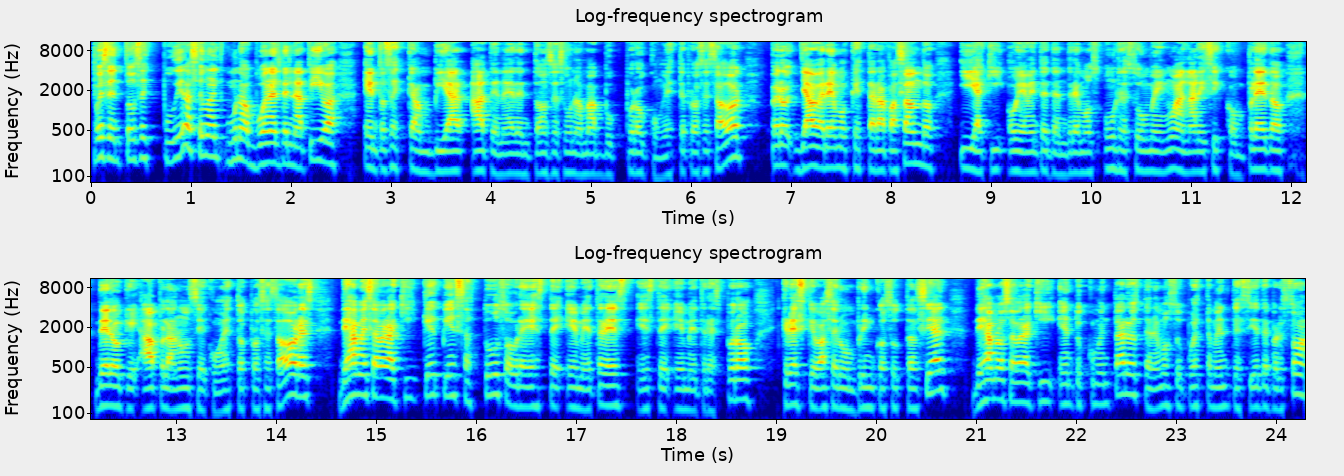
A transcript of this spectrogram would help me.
pues entonces pudiera ser una, buena alternativa, entonces cambiar a tener entonces una MacBook Pro con este procesador, pero ya veremos qué estará pasando y aquí obviamente tendremos un resumen, un análisis completo de lo que Apple anuncia con estos procesadores. Déjame saber aquí qué piensas tú sobre este M3, este M3 Pro, ¿crees que va a ser un brinco sustancial? Déjamelo saber aquí en tus comentarios, tenemos supuestamente 7 personas,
